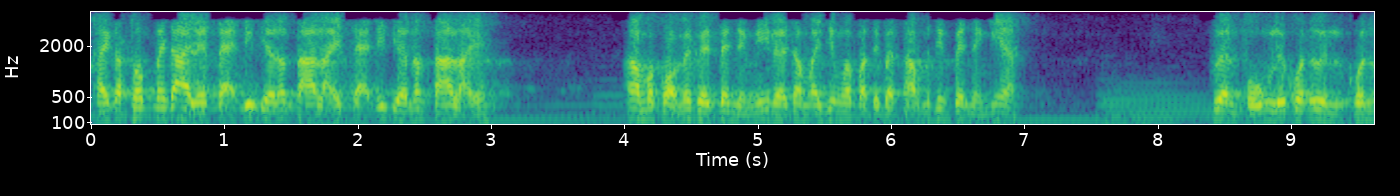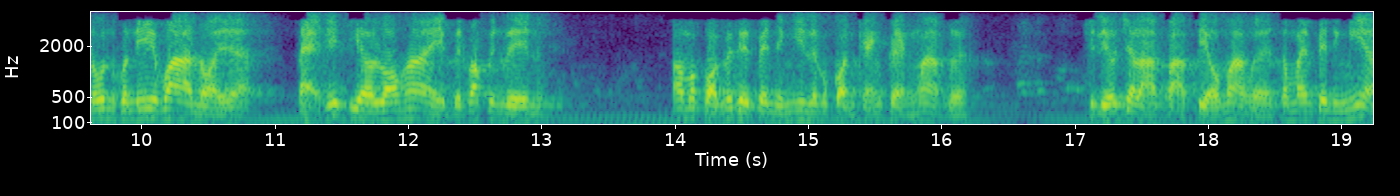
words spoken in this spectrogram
ใครกระทบไม่ได้เลยแตะที่เดียวน้ำตาไหลแตะที่เดียวน้ำตาไหลอ้าวเมื่อก่อนไม่เคยเป็นอย่างนี้เลยทำไมยิ่งมาปฏิบัติธรรมมันยิ่งเป็นอย่างเงี้ยเพื่อนฝูงหรือคนอื่น คนนู้นคนนี้ว่าหน่อยอะแตะนิดเดียวร้องไห้เป็นวักเป็นเวรเอามาก่อนไม่เคยเป็นอย่างนี้เลยมาก่อนแข็งแกร่งมากเลยเฉลียวฉลาดปากเปียวมากเลยทำไมเป็นอย่างเนี้ย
